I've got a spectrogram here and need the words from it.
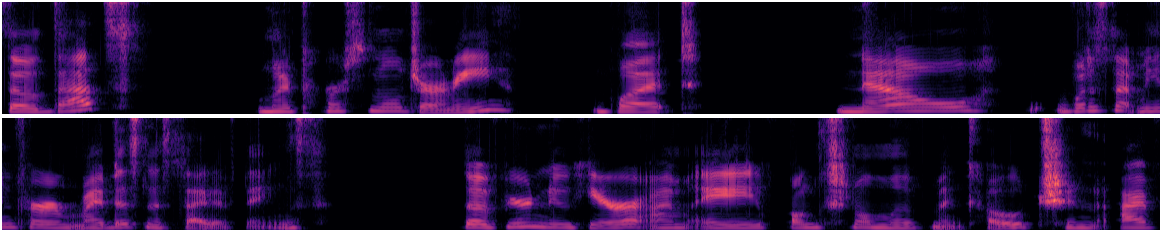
So that's my personal journey. What now, what does that mean for my business side of things? So, if you're new here, I'm a functional movement coach, and I've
